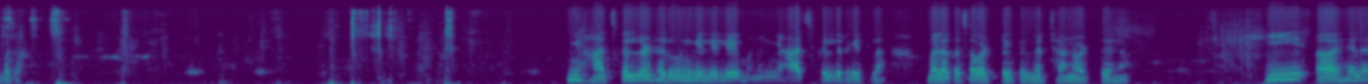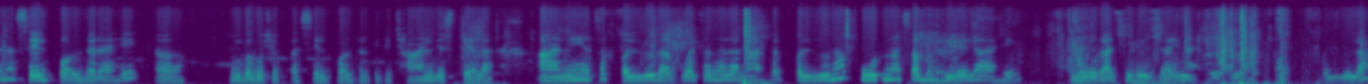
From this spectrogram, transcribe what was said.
बघा. मी हाच कलर ठरवून गेलेले म्हणून मी हाच कलर घेतला. मला कसा वाटतोय कलर? छान वाटतोय ना? ही ह्याला ना सेल्फ पावडर आहे. तुम्ही बघू शकता सेल्फ पावडर किती छान दिसते याला. आणि याचा पल्लू दाखवायचा झाला ना तर पल्लू ना पूर्ण असा भरलेला आहे. मोराची डिझाईन आहे याला पल्लूला.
